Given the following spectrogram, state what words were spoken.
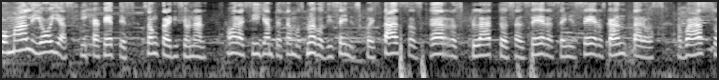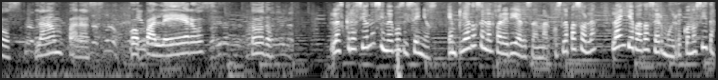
Comal y ollas y cajetes son tradicional. Ahora sí, ya empezamos nuevos diseños, pues tazas, jarros, platos, salseras, ceniceros, cántaros, vasos, lámparas, copaleros, todo. Las creaciones y nuevos diseños empleados en la alfarería de San Marcos La Pasola la han llevado a ser muy reconocida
